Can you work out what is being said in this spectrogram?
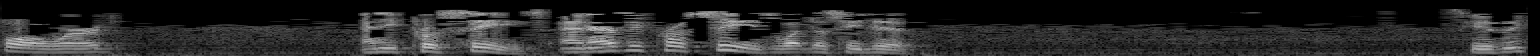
forward and he proceeds. And as he proceeds, what does he do? Excuse me?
